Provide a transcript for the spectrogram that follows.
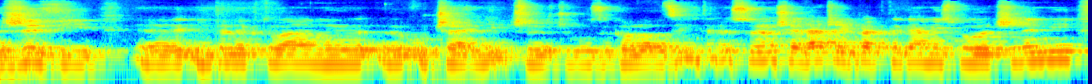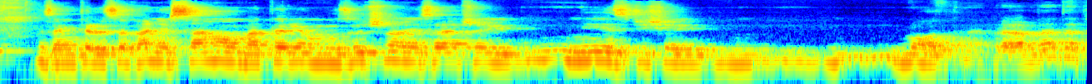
żywi, intelektualnie uczeni czy, czy muzykolodzy interesują się raczej praktykami społecznymi. Zainteresowanie samą materią muzyczną jest raczej, nie jest dzisiaj modne prawda? To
